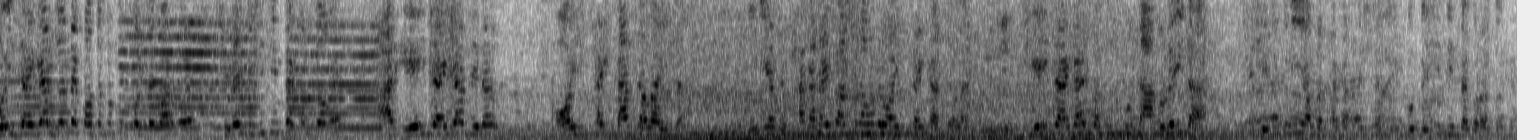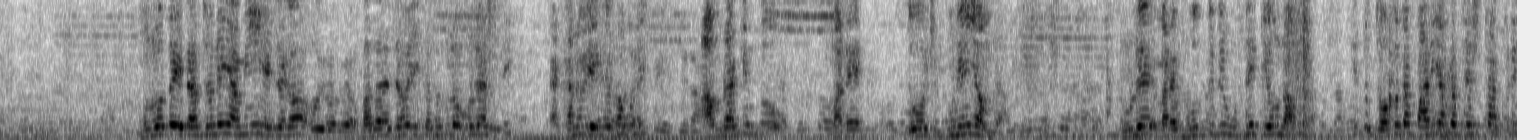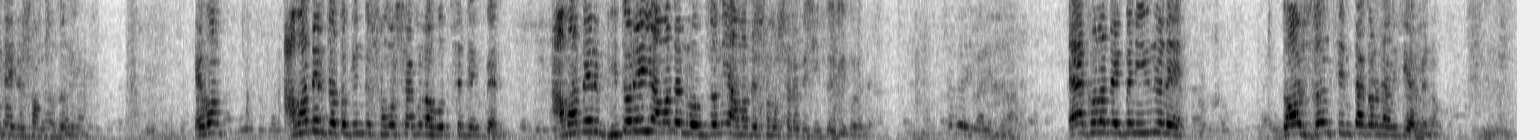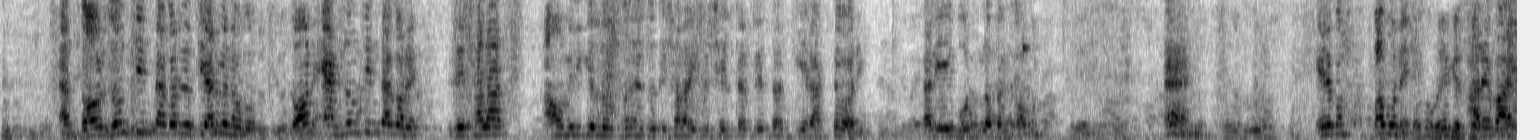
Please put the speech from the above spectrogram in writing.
ওই জায়গার জন্য কতটুকু করতে পারব সেটাই বেশি চিন্তা করতে হবে। আর এই জায়গা যেটা অস্থায়ী কার্যালয় এটা দুনিয়াতে থাকাটাই তো আসলে আমাদের অস্থায়ী কার্যালয়। সেই জায়গায় যতটুকু না হলেই না সেটুকু নিয়েই আমরা থাকার চেষ্টা করি। খুব বেশি চিন্তা করার দরকার মূলত এটার জন্যই আমি এই জায়গা ওই বাজারে যাও এই কথাগুলো বলে আসছি। এখানেও এই কথা বলি। আমরা কিন্তু মানে দোষ গুণেই আমরা। ভুলে মানে ভুল ত্রুটির ঊর্ধ্বে কেউ না আমরা। কিন্তু যতটা পারি আমরা চেষ্টা করি না একটু সংশোধন। এবং আমাদের যত কিন্তু সমস্যাগুলো হচ্ছে, দেখবেন, আমাদের ভিতরেই আমাদের লোকজনই আমাদের সমস্যাটা বেশি তৈরি করে দেয়। এক হলো দেখবেন ইউনিয়নে দশ জন চিন্তা করে যে আমি চেয়ারম্যান হব। আর দশজন চিন্তা করে যে চেয়ারম্যান হব, তখন একজন চিন্তা করে যে শালার আওয়ামী লীগের লোকজনের যদি শালা একটু শেল্টার টেল্টার দিয়ে রাখতে পারি তাহলে এই ভোটগুলো তো আমি পাবো না। হ্যাঁ? এরকম পাবো না। আরে ভাই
